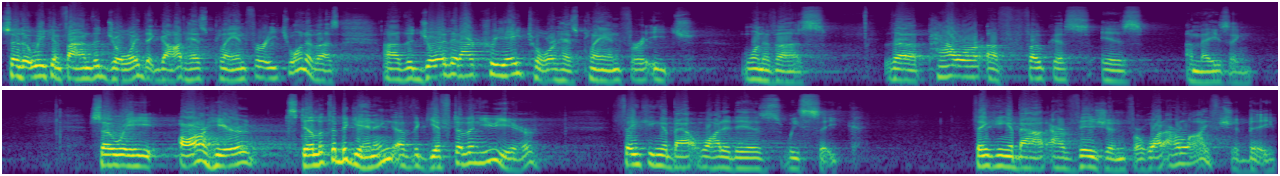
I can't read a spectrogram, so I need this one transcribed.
so that we can find the joy that God has planned for each one of us, uh, the joy that our Creator has planned for each one of us. The power of focus is amazing. So we are here still at the beginning of the gift of a new year, thinking about what it is we seek, thinking about our vision for what our life should be.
